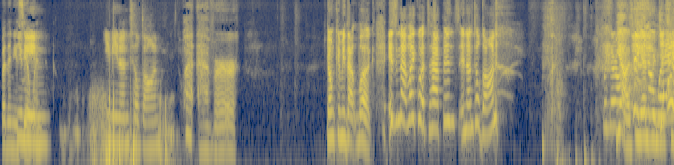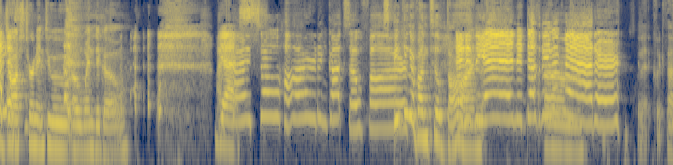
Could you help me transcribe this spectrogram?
but then you, You see a wind. mean you mean until dawn? Whatever. Don't give me that look. Isn't that like what happens in Until Dawn? when they're yeah, all at the end when you see Josh turn into a Wendigo. I tried Yes. so hard and got so far. Speaking of Until Dawn, and in the end, it doesn't even Um, matter. gonna click that.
